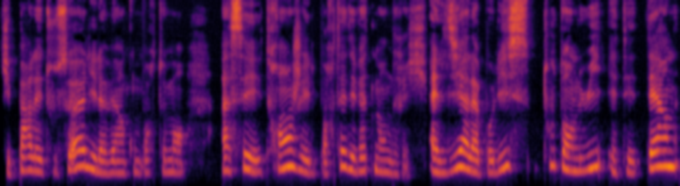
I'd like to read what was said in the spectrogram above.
qui parlait tout seul, il avait un comportement assez étrange et il portait des vêtements gris. Elle dit à la police, tout en lui était terne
